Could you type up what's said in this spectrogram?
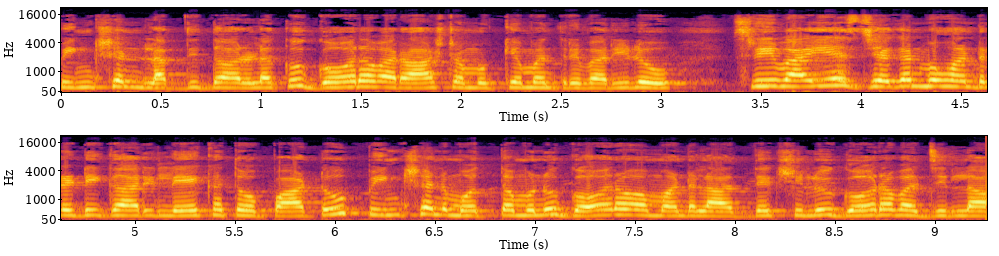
పింఛన్ లబ్ధిదారులకు గౌరవ రాష్ట్ర ముఖ్యమంత్రి వర్యులు శ్రీ వైఎస్ జగన్మోహన్ రెడ్డి గారి లేఖతో పాటు పింఛన్ మొత్తమును గౌరవ మండల అధ్యక్షులు గౌరవ జిల్లా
